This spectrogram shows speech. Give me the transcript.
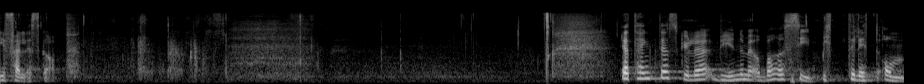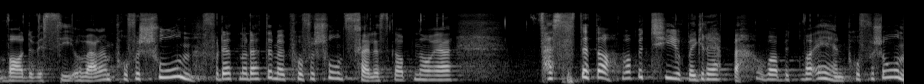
i fellesskap. Jeg tenkte jeg skulle begynne med å bare si bitte litt om hva det vil si å være en profesjon. For det når dette med profesjonsfellesskap nå er festet, da, hva betyr begrepet? Og hva, hva er en profesjon?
